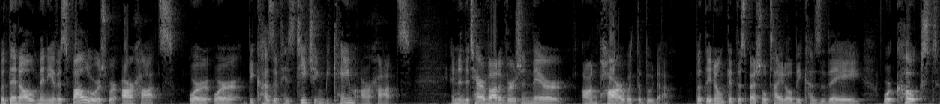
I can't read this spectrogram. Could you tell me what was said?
But then, all many of his followers were arhats, or, or because of his teaching, became arhats. And in the Theravada version, they're on par with the Buddha but they don't get the special title because they were coaxed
